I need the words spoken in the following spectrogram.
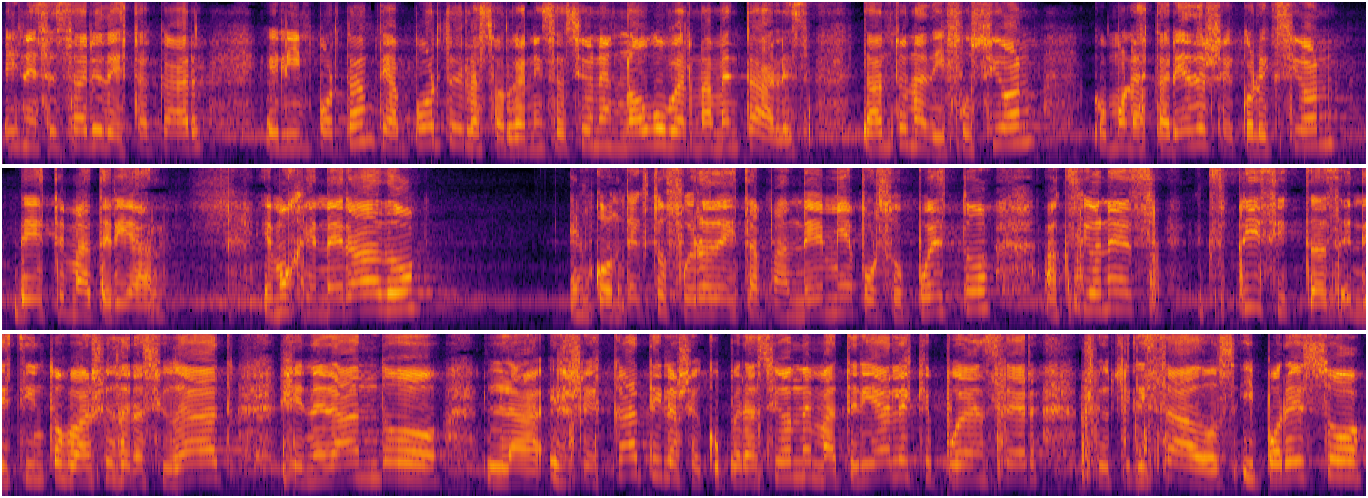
es necesario destacar el importante aporte de las organizaciones no gubernamentales, tanto en la difusión como en las tareas de recolección de este material. Hemos generado en contexto fuera de esta pandemia, por supuesto, acciones explícitas en distintos barrios de la ciudad, generando el rescate y la recuperación de materiales que puedan ser reutilizados. Y por eso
